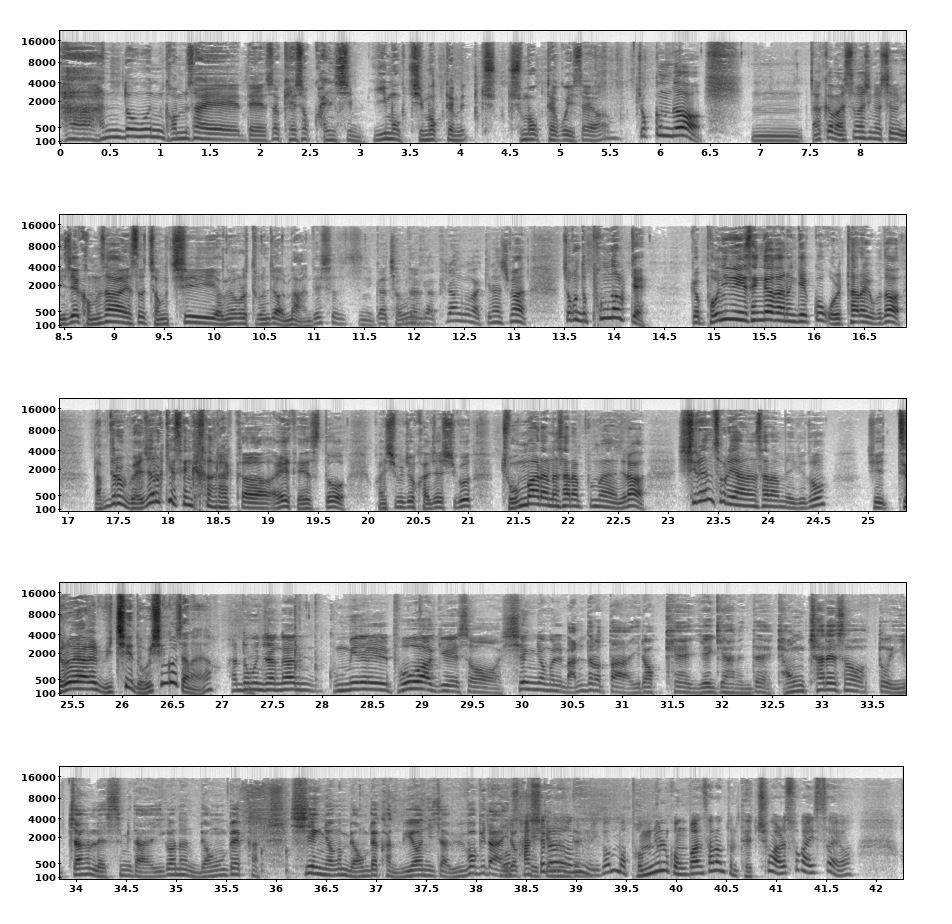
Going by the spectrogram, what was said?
아, 한동훈 검사에 대해서 계속 관심 이목 지목되 주목되고 있어요. 조금 더 음, 아까 말씀하신 것처럼 이제 검사에서 정치 영역으로 들어온 지 얼마 안 되셨으니까 적응기가 네. 필요한 것 같긴 하지만 조금 더 폭넓게 그러니까 본인이 생각하는 게 꼭 옳다라기보다 남들은 왜 저렇게 생각을 할까에 대해서도 관심을 좀 가져주시고 좋은 말 하는 사람뿐만 아니라 싫은 소리 하는 사람 얘기도 들어야 할 위치에 놓이신 거잖아요. 한동훈 장관 국민을 보호하기 위해서 시행령을 만들었다 이렇게 얘기하는데 경찰에서 또 입장을 냈습니다. 이거는 명백한 시행령은 명백한 위헌이자 위법이다 뭐 이렇게 사실은 얘기했는데. 이건 뭐 법률 공부한 사람들은 대충 알 수가 있어요.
